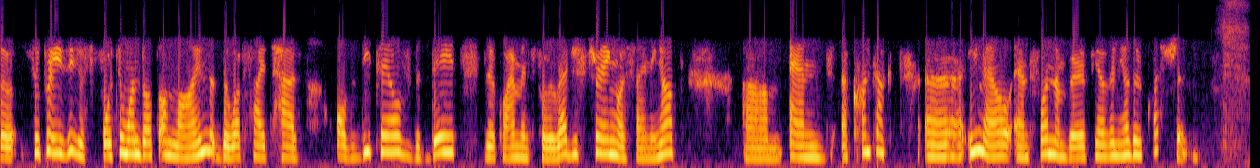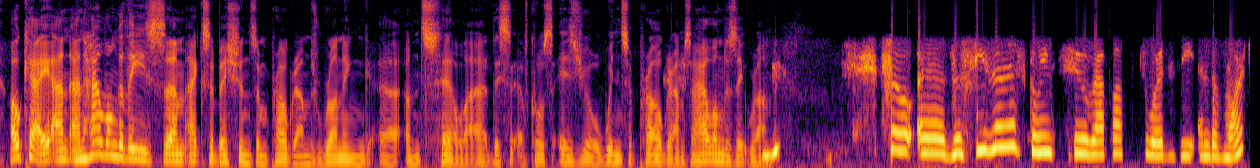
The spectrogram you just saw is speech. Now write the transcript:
So super easy, just 421.online. The website has all the details, the dates, the requirements for registering or signing up. um, and a contact uh, email and phone number if you have any other questions. Okay, and, and how long are these um, exhibitions and programs running uh, until? Uh, this, of course, is your winter program. So, how long does it run? Mm-hmm. So uh, the season is going to wrap up towards the end of March.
